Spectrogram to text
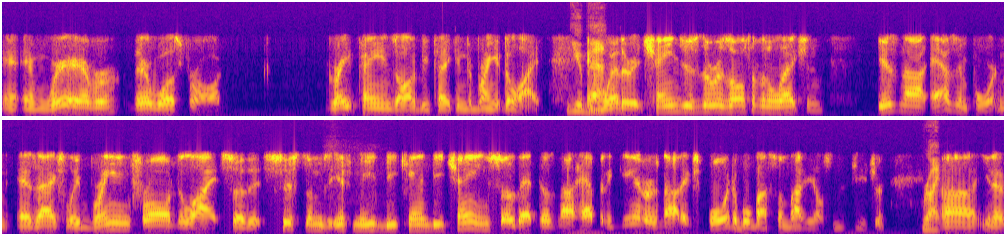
and, and wherever there was fraud, great pains ought to be taken to bring it to light. You bet. And whether it changes the result of an election is not as important as actually bringing fraud to light so that systems, if need be, can be changed so that does not happen again or is not exploitable by somebody else in the future. Right. Uh, you know,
